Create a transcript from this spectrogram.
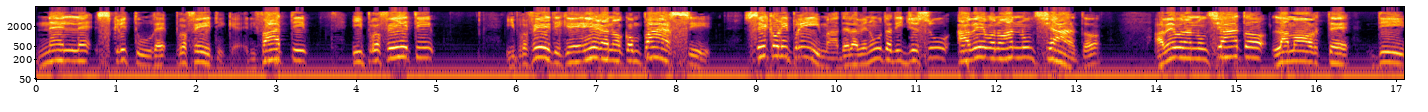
nelle scritture profetiche. E difatti i profeti, i profeti che erano comparsi secoli prima della venuta di Gesù, avevano annunziato, avevano annunziato la morte di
